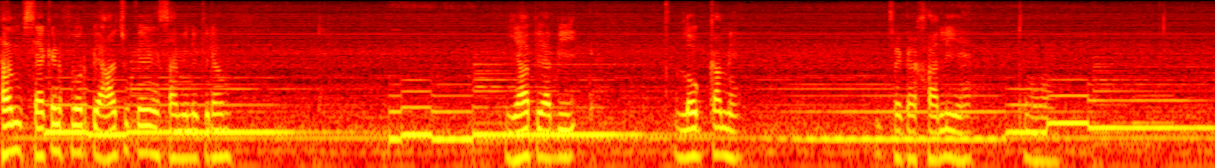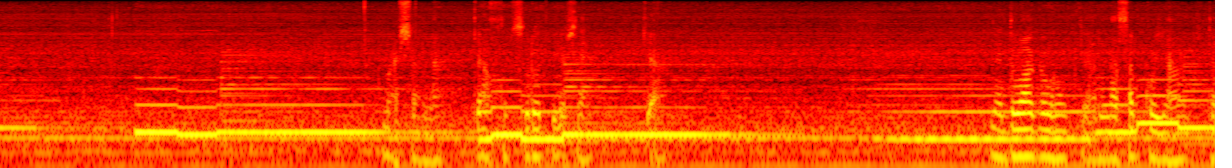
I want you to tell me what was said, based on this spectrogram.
हम सेकंड फ्लोर पे आ चुके हैं, सामिन किराम। यहाँ पे अभी लोग कम है, जगह खाली है तो माशाल्लाह, क्या खूबसूरत व्यूज़ है, क्या। मैं दुआ कहूँ कि अल्लाह सबको यहाँ तो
